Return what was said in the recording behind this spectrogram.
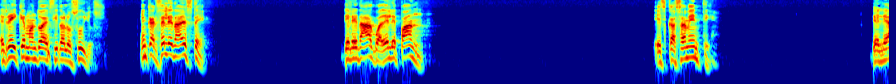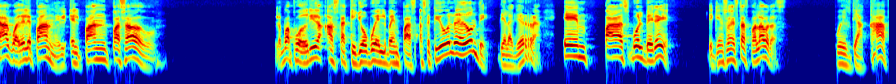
El rey que mandó a decir a los suyos, encarcelen a este, dele agua, dele pan, escasamente, dele agua, dele pan, el, el pan pasado, el agua podrida hasta que yo vuelva en paz. ¿Hasta que yo vuelva de dónde? De la guerra. En paz volveré. ¿De quién son estas palabras? Pues de Acab,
